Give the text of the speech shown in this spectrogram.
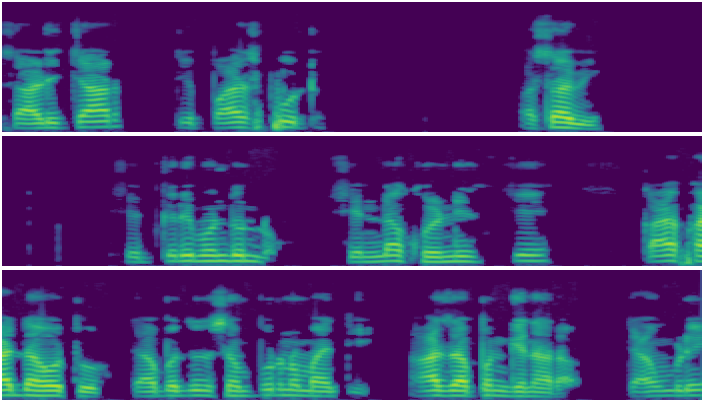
साडेचार ते पाच फूट असावी. शेतकरी बंधूंनो शेंडा खोडणीचे काय फायदा होतो त्याबद्दल संपूर्ण माहिती आज आपण घेणार आहोत. त्यामुळे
